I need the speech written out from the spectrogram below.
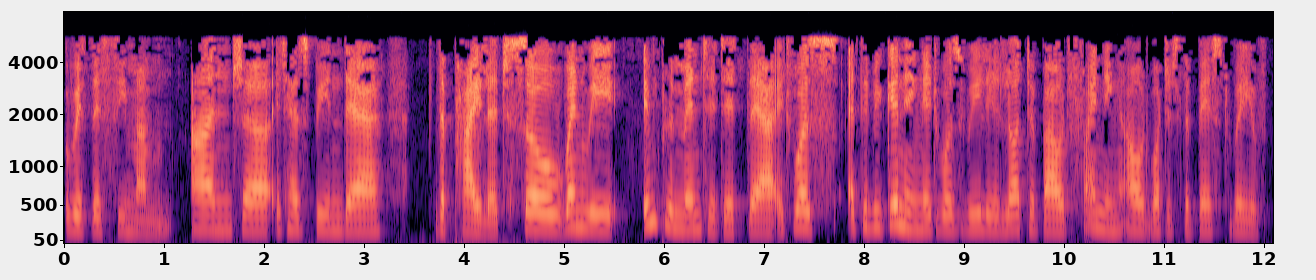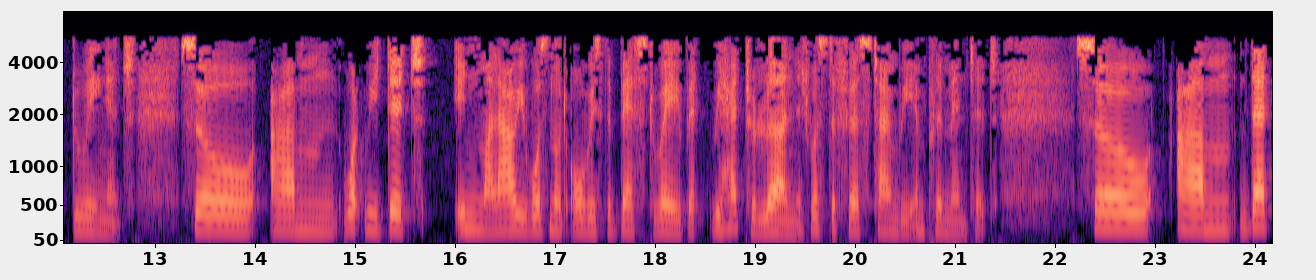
with the CMAM, and uh, it has been there the pilot. So when we implemented it there, it was at the beginning it was really a lot about finding out what is the best way of doing it. So um, what we did in Malawi was not always the best way, but we had to learn. It was the first time we implemented. So um, that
